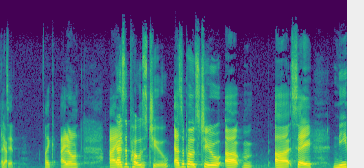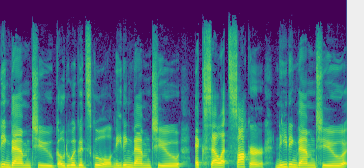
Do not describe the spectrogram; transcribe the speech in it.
That's Yeah. it. Like I don't I As opposed to as opposed to uh, uh, say needing them to go to a good school, needing them to excel at soccer, needing them to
